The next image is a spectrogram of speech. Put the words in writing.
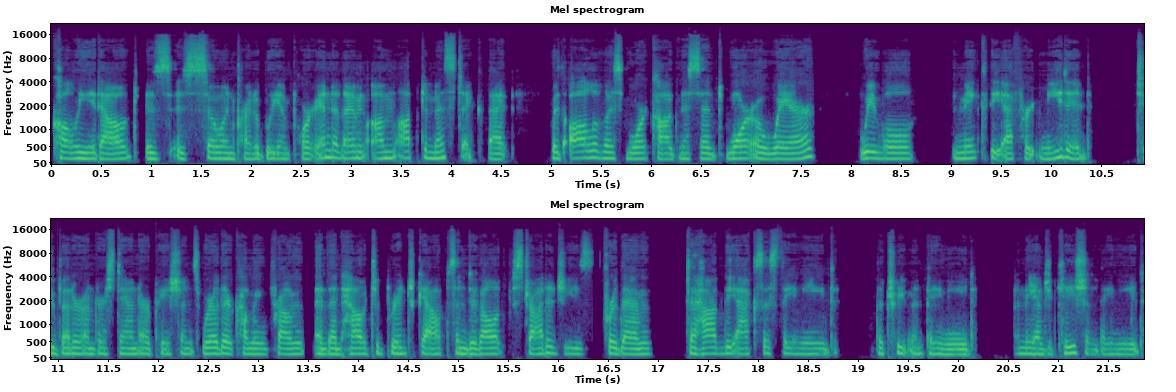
calling it out is is so incredibly important. And I'm I'm optimistic that with all of us more cognizant, more aware, we will make the effort needed to better understand our patients, where they're coming from, and then how to bridge gaps and develop strategies for them to have the access they need, the treatment they need, and the education they need,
